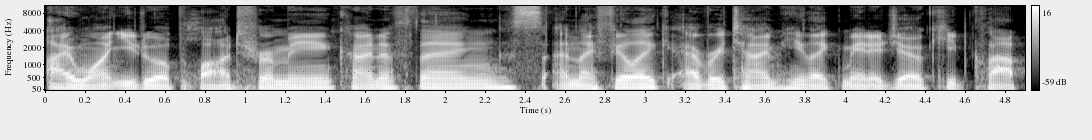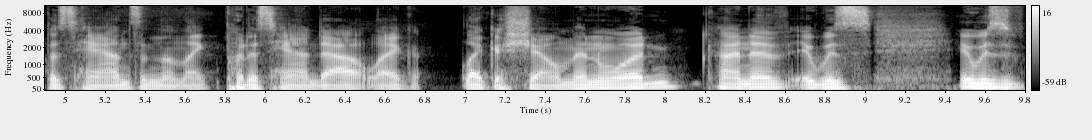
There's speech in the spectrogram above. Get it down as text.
I want you to applaud for me kind of things. And I feel like every time he like made a joke, he'd clap his hands and then like put his hand out like like a showman would kind of. It was it was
